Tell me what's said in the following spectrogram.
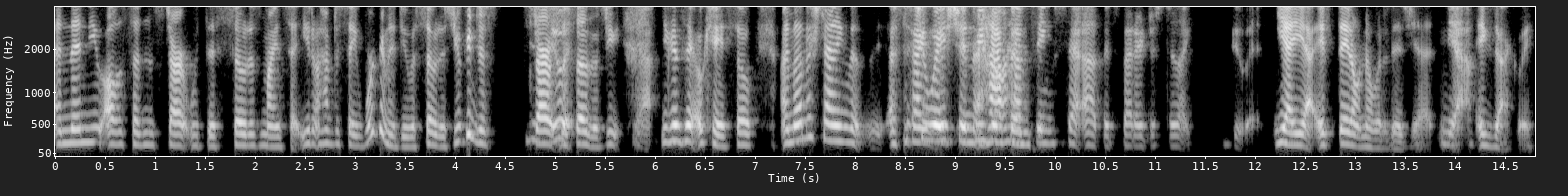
and then you all of a sudden start with this SODAS mindset. You don't have to say, "We're going to do a SODAS." You can just start with it. SODAS. You Yeah. you can say, "Okay, so I'm understanding that a if- situation if, don't have happens." things set up, it's better just to like do it. yeah, yeah. If they don't know what it is yet, Yeah. exactly.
